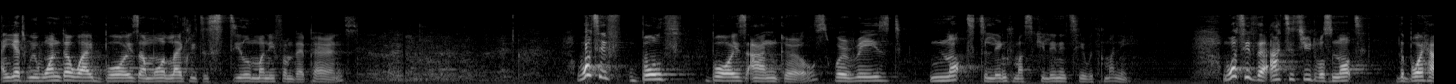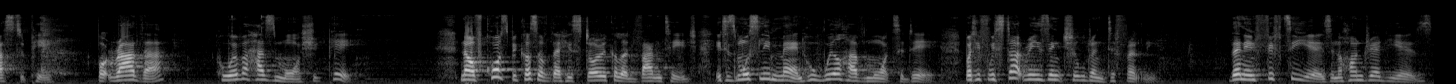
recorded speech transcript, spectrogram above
And yet we wonder why boys are more likely to steal money from their parents. what if both boys and girls were raised not to link masculinity with money? What if the attitude was not the boy has to pay, but rather whoever has more should pay? Now, of course, because of the historical advantage, it is mostly men who will have more today. But if we start raising children differently, then in 50 years, in 100 years,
